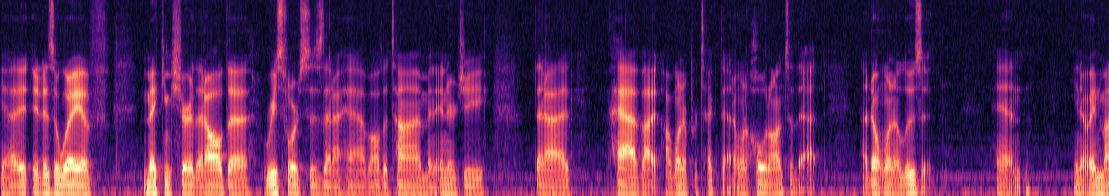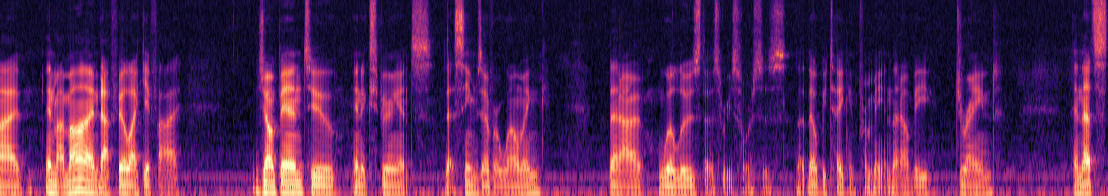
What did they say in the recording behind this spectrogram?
Yeah, it, it is a way of making sure that all the resources that I have, all the time and energy that I have, I, I want to protect that. I want to hold on to that. I don't want to lose it. And you know, in my in my mind, I feel like if I jump into an experience that seems overwhelming, that I will lose those resources, that they'll be taken from me, and that I'll be drained. And that's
